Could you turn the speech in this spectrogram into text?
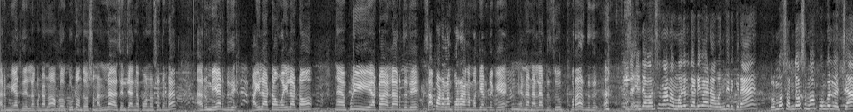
அருமையாக இருந்தது. எல்லாம் கொண்டாடணும் அவ்வளோ கூட்டம் இந்த வருஷம் நல்லா செஞ்சாங்க போன வருஷத்தை விட. அருமையாக இருந்தது. மயிலாட்டம் ஒயிலாட்டம் புளி ஆட்டம் எல்லாம் இருந்தது. சாப்பாடெல்லாம் போடுறாங்க மத்தியானத்துக்கு. எல்லாம் நல்லா இருந்தது. சூப்பராக இருந்தது. இந்த வருஷம் தான் நான் முதல் தடவை நான் வந்திருக்கிறேன். ரொம்ப சந்தோஷமா பொங்கல் வச்சேன்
